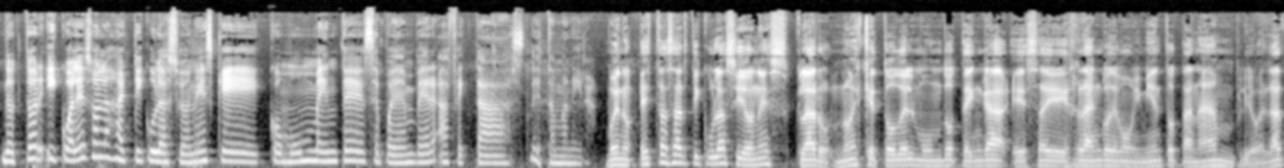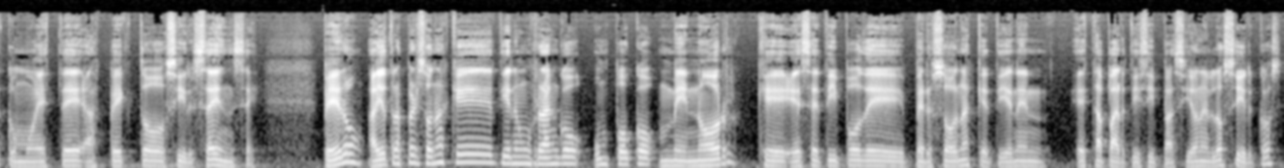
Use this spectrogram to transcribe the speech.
Doctor, ¿y cuáles son las articulaciones que comúnmente se pueden ver afectadas de esta manera? Bueno, estas articulaciones, claro, no es que todo el mundo tenga ese rango de movimiento tan amplio, ¿verdad? Como este aspecto circense. Pero hay otras personas que tienen un rango un poco menor que ese tipo de personas que tienen esta participación en los circos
